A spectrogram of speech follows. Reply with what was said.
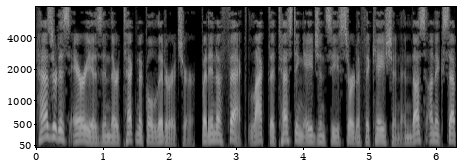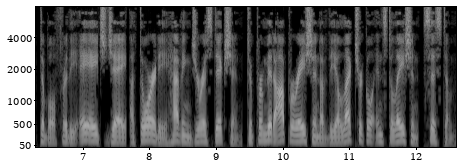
Hazardous areas in their technical literature, but in effect lack the testing agency's certification and thus unacceptable for the AHJ authority having jurisdiction to permit operation of the electrical installation, system.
